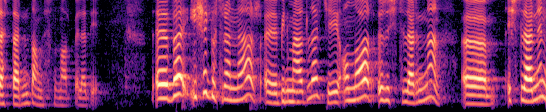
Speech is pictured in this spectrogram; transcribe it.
dərdlərini danışsınlar belə deyək. Və işə götürənlər bilməlidirlər ki, onlar öz işçilərindən işçilərinin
